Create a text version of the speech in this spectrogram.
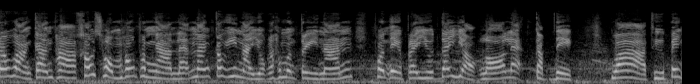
ระหว่างการพาเข้าชมห้องทำงาน และนั่งเก้าอี้นายกรัฐมนตรีนั้นพลเอกประยุทธ์ได้หยอกล้อและกับเด็ก ว่าถือเป็น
